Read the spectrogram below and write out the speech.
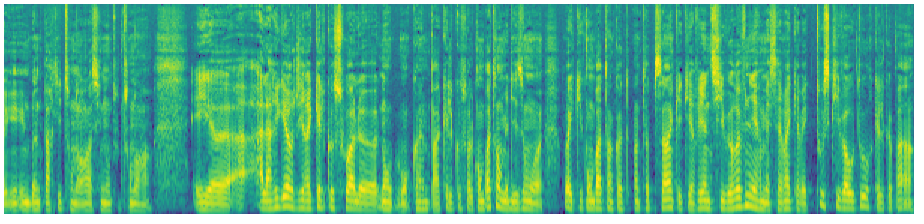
une bonne partie de son aura, sinon toute son aura. Et euh, à, à la rigueur, je dirais quel que soit le non bon quand même pas quel que soit le combattant, mais disons euh, ouais qu'il combatte un, un top 5 et qu'il revienne s'il veut revenir. Mais c'est vrai qu'avec tout ce qui va autour quelque part,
